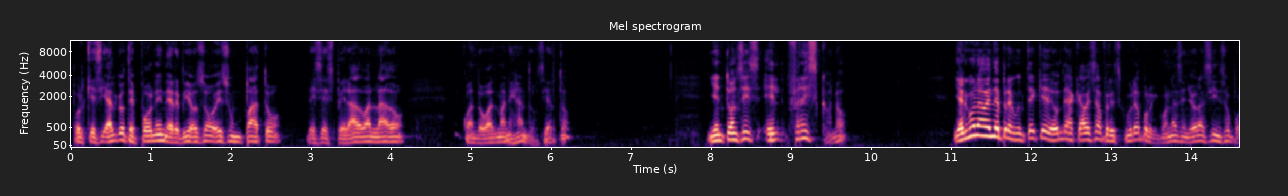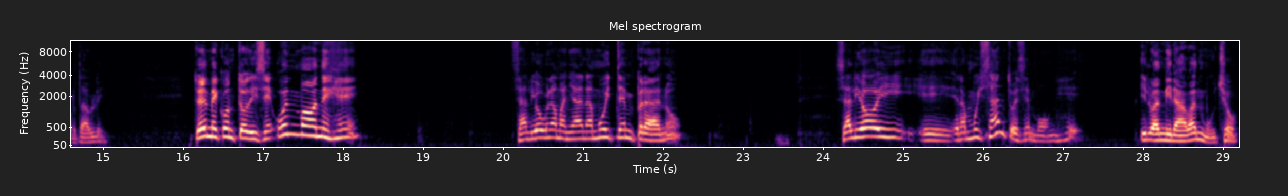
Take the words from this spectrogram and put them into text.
porque si algo te pone nervioso es un pato desesperado al lado cuando vas manejando, ¿cierto? Y entonces él fresco, ¿no? Y alguna vez le pregunté que de dónde acaba esa frescura, porque con una señora así insoportable. Entonces me contó, dice, un monje salió una mañana muy temprano, salió y eh, era muy santo ese monje y lo admiraban mucho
